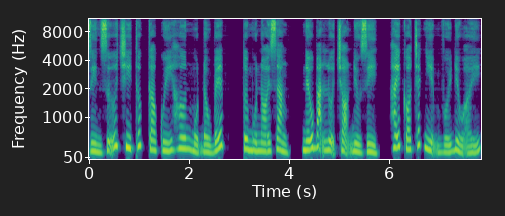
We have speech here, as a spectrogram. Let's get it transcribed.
gìn giữ tri thức cao quý hơn một đầu bếp. Tôi muốn nói rằng nếu bạn lựa chọn điều gì, hãy có trách nhiệm với điều ấy.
